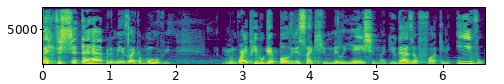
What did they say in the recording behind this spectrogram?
like the shit that happened to me is like a movie. When white people get bullied, it's like humiliation. Like you guys are fucking evil.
